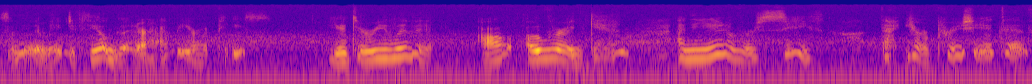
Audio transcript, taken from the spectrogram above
something that made you feel good or happy or at peace, you get to relive it all over again. And the universe sees that you're appreciative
